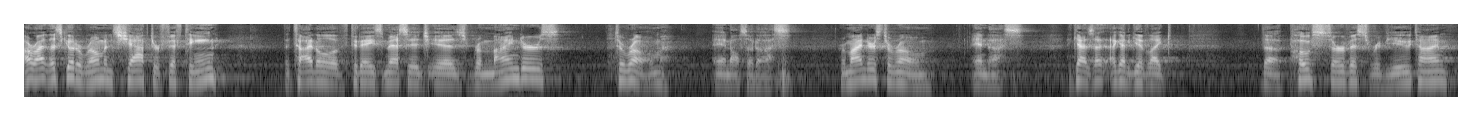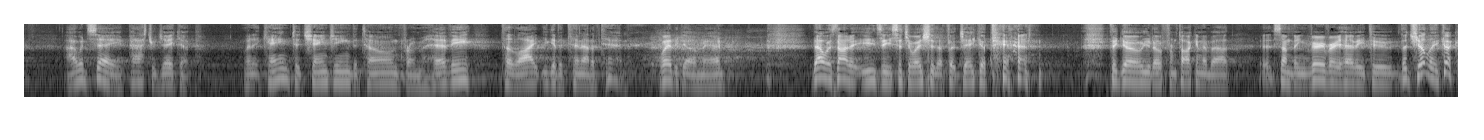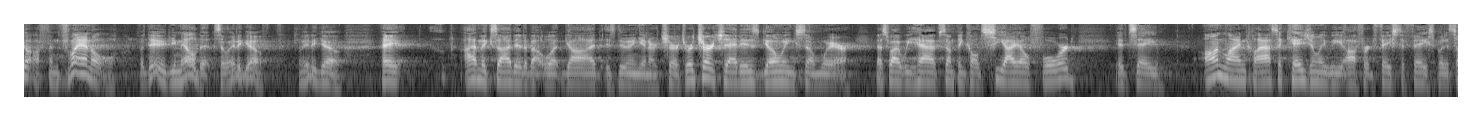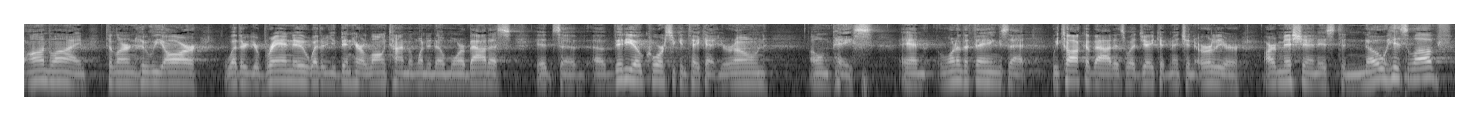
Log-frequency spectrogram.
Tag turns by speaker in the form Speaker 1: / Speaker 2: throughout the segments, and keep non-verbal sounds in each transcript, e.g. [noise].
Speaker 1: All right, let's go to Romans chapter 15. The title of today's message is Reminders to Rome and also to us. Reminders to Rome and us. Guys, I, I got to give like the post service review time. I would say, Pastor Jacob, when it came to changing the tone from heavy to light, you get a 10 out of 10. Way to go, man. That was not an easy situation to put Jacob [laughs] in to go, you know, from talking about uh, something very, very heavy to the chili cook off and flannel. But dude, you nailed it. So way to go. Way to go. Hey, I'm excited about what God is doing in our church. We're a church that is going somewhere. That's why we have something called CIL Forward. It's a online class. Occasionally we offer it face to face, but it's online to learn who we are, whether you're brand new, whether you've been here a long time and want to know more about us. It's a, a video course you can take at your own, own pace. And one of the things that we talk about is what Jacob mentioned earlier. Our mission is to know his love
